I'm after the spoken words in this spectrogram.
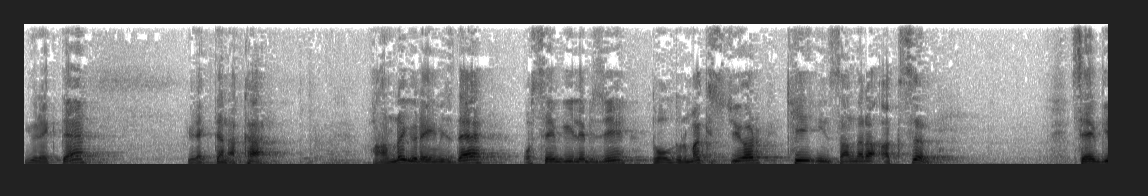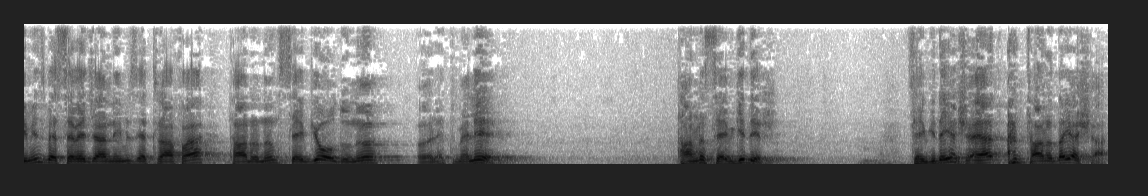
yürekte, yürekten akar. Tanrı yüreğimizde o sevgiyle bizi doldurmak istiyor ki insanlara aksın. Sevgimiz ve sevecenliğimiz etrafa Tanrı'nın sevgi olduğunu öğretmeli. Tanrı sevgidir. Sevgide yaşayan Tanrı'da yaşar.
